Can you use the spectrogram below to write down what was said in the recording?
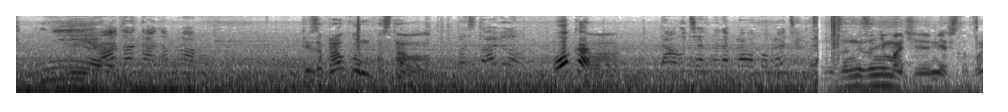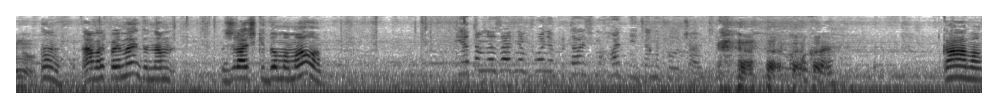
І, ні. Да, да, да, направо. Ти заправку поставила? Поставила. Ока? А, Да, вот сейчас мы направо поворачиваем. за- не займати місце, понял? М, А ви ж розумієте, нам жрачки вдома мало? Я там на заднем фоне пытаюсь махать, ничего не получается. Окей Кава,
